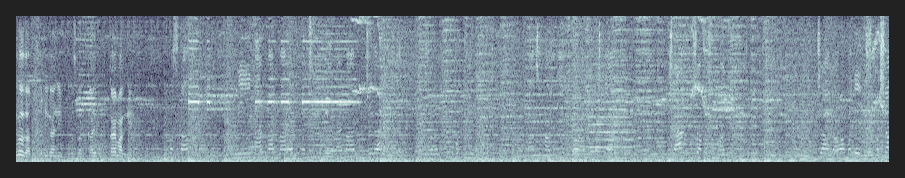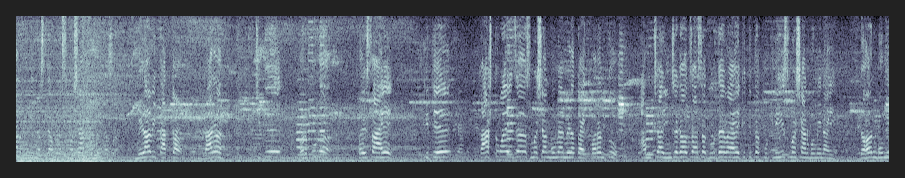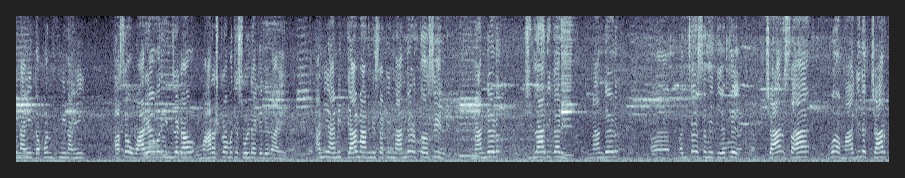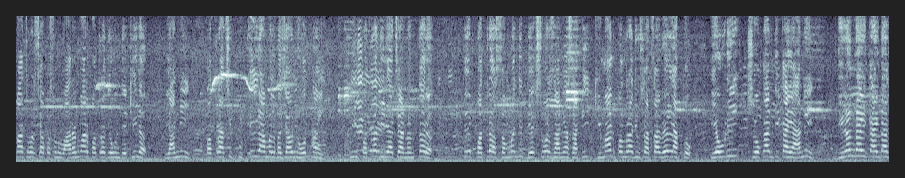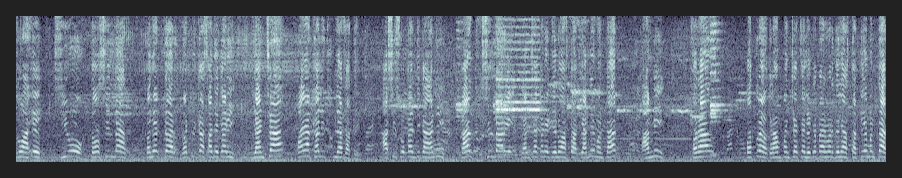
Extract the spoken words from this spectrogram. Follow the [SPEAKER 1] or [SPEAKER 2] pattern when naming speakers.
[SPEAKER 1] बोला दादा ठिकाणी बसलात काय काय मागणी? आहे?
[SPEAKER 2] नमस्कार मी नागनाथ नारायण पंचमी राहणार माझी मागणी व आम्ही बसल्या चार दिवसापासून मागणी आमच्या गावामध्ये स्मशानभूमी नसल्यामुळे स्मशानभूमी नस मिळावी तात्काळ. कारण जिथे भरपूर पैसा आहे तिथे कास्टवाईज स्मशानभूम्या मिळत आहेत परंतु आमच्या इंजगावचं असं दुर्दैव आहे की तिथं कुठलीही स्मशानभूमी नाही दहनभूमी नाही दफनभूमी नाही. असं वाऱ्यावर इंजेगाव महाराष्ट्रामध्ये सोडल्या गेलेलं आहे. आणि आम्ही त्या मागणीसाठी नांदेड तहसील नांदेड जिल्हाधिकारी नांदेड पंचायत समिती येथे चार सहा व मागील चार पाच वर्षापासून वारंवार पत्र देऊन देखील यांनी पत्राची कुठेही अंमलबजावणी होत नाही. ही पत्र दिल्याच्या नंतर ते पत्र संबंधित डेस्कवर जाण्यासाठी किमान पंधरा दिवसाचा वेळ लागतो. एवढी शोकांतिका आहे आणि दिरंगाई कायदा जो आहे सी ओ तहसीलदार कलेक्टर गटविकास अधिकारी यांच्या पायाखाली थांबल्या जाते. अशी शोकांतिका आणि काल तहसीलदार यांच्याकडे गेलो असता त्यांनी म्हणतात आम्ही ठराव पत्र ग्रामपंचायतच्या लेटर पॅडवर दिले असतात. ते म्हणतात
